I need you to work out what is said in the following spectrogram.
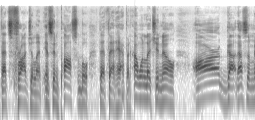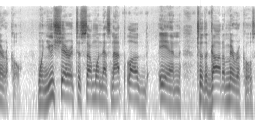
That's fraudulent. It's impossible that that happened. I want to let you know our God, that's a miracle. When you share it to someone that's not plugged in to the God of miracles,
